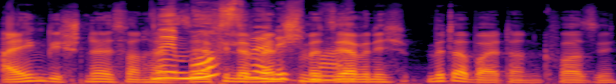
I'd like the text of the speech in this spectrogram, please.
eigentlich schnell. Es waren halt Nee, sehr viele Menschen mit sehr wenig Mitarbeitern quasi.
